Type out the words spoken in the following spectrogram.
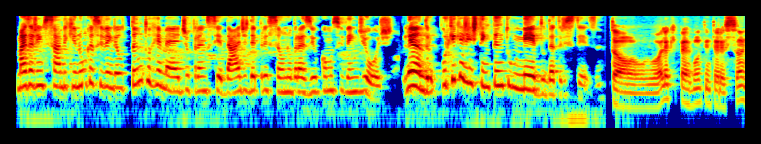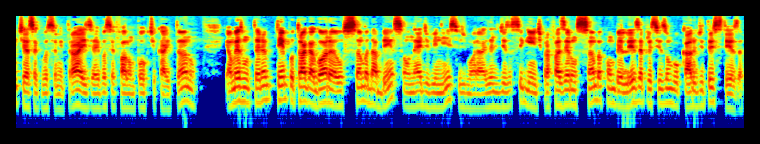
Mas a gente sabe que nunca se vendeu tanto remédio para ansiedade e depressão no Brasil como se vende hoje. Leandro, por que, que a gente tem tanto medo da tristeza? Então, olha que pergunta interessante essa que você me traz, e aí você fala um pouco de Caetano, e ao mesmo tempo eu trago agora o samba da bênção, né, de Vinícius de Moraes. Ele diz o seguinte: para fazer um samba com beleza é preciso um bocado de tristeza.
